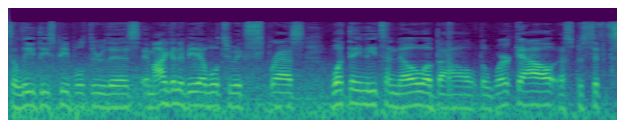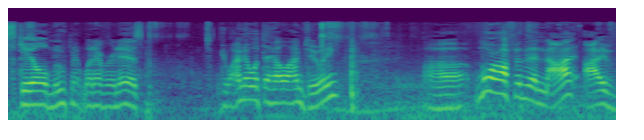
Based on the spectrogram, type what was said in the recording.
to lead these people through this? Am I going to be able to express what they need to know about the workout, a specific skill, movement, whatever it is? Do I know what the hell I'm doing? Uh, more often than not, I've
